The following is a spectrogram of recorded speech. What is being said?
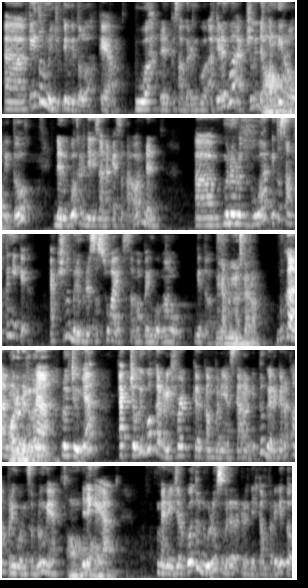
eh, kayak itu nunjukin gitu loh. Kayak buah dari kesabaran gue akhirnya gue actually dapat di Oh. role itu dan gue kerja di sana kayak setahun dan eh, menurut gue itu something yang kayak actually bener-bener sesuai sama apa yang gue mau gitu. Ini company lo sekarang. bukan. Oh, udah beda lagi. nah lucunya actually gue ke revert ke company yang sekarang itu gara-gara company gue yang sebelumnya. Oh. jadi kayak manajer gue tuh dulu sebenarnya kerja di company itu.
